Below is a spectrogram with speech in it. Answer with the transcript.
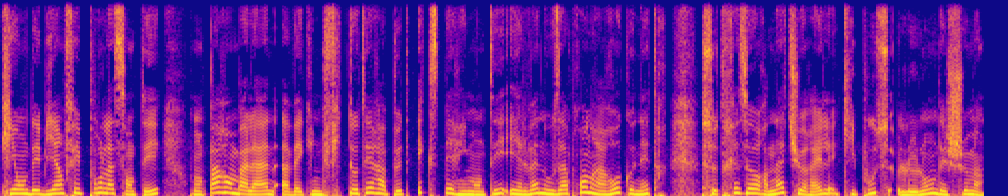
qui ont des bienfaits pour la santé. On part en balade avec une phytothérapeute expérimentée et elle va nous apprendre à reconnaître ce trésor naturel qui pousse le long des chemins.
